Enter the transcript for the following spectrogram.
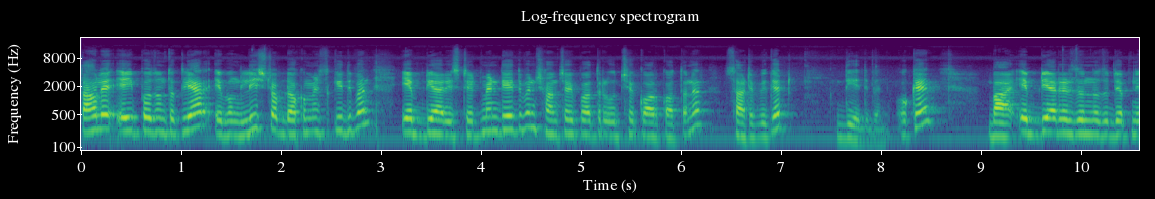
তাহলে এই পর্যন্ত ক্লিয়ার এবং লিস্ট অফ ডকুমেন্টস কী দিবেন? এফডিআর স্টেটমেন্ট দিয়ে দিবেন, সঞ্চয়পত্রের উচ্ছে কর কর্তনের সার্টিফিকেট দিয়ে দেবেন ওকে বা এফডিআর এর জন্য যদি আপনি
